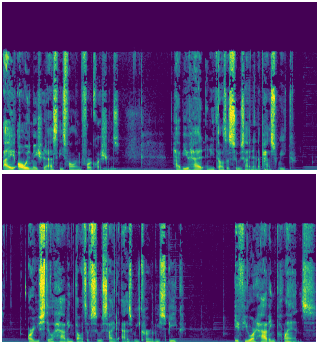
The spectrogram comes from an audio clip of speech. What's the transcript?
I always make sure to ask these following four questions Have you had any thoughts of suicide in the past week? Are you still having thoughts of suicide as we currently speak? If you are having plans,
